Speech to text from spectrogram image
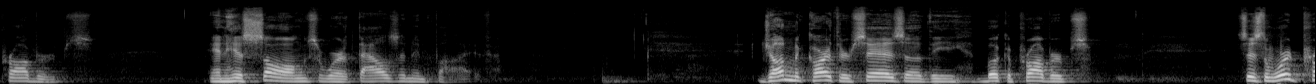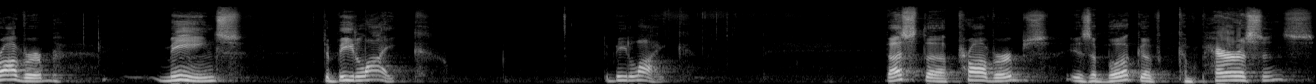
proverbs, and his songs were a 1,005. John MacArthur says of the book of Proverbs, says the word proverb means to be like. To be like. Thus, the Proverbs is a book of comparisons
